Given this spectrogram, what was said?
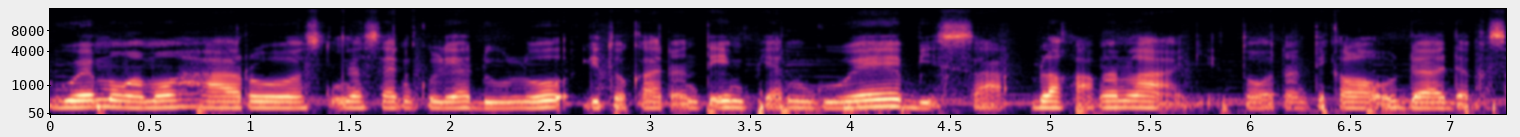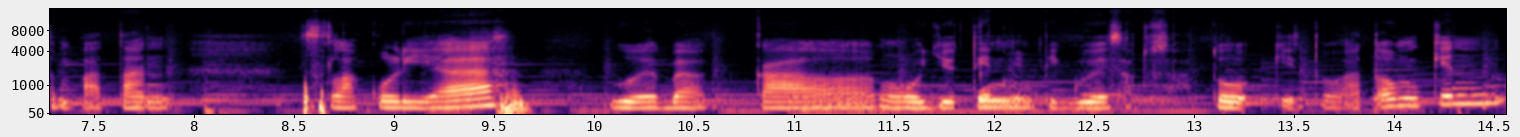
Gue mau gak mau harus nyelesain kuliah dulu gitu kan. Nanti impian gue bisa belakangan lah gitu. Nanti kalau udah ada kesempatan setelah kuliah gue bakal ngewujudin mimpi gue satu-satu gitu. Atau mungkin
